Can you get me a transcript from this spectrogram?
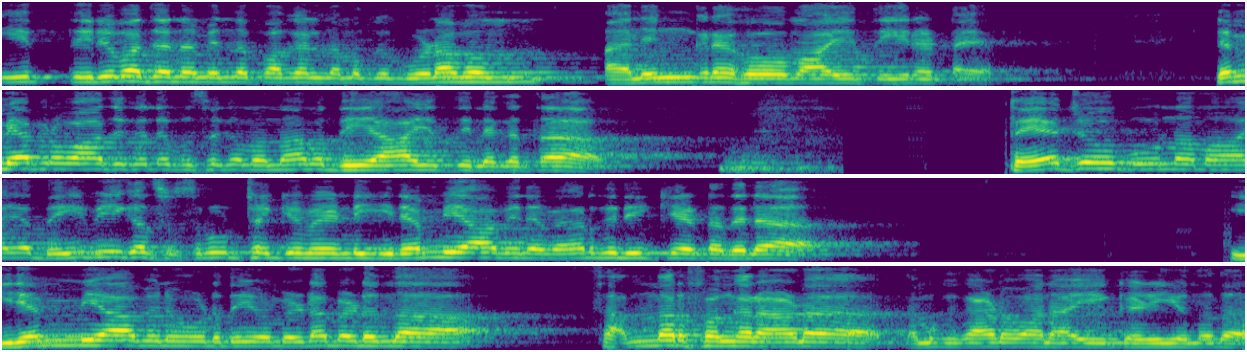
ഈ തിരുവചനം ഇന്ന് പകൽ നമുക്ക് ഗുണവും അനുഗ്രഹവുമായി തീരട്ടെ. രമ്യപ്രവാചകന്റെ പുസ്തകം ഒന്നാം അധ്യായത്തിനകത്ത് തേജോപൂർണമായ ദൈവിക ശുശ്രൂഷയ്ക്ക് വേണ്ടി ഇരമ്യാവിനെ വേർതിരിക്കേണ്ടതിന് ഇരമ്യാവിനോട് ദൈവം ഇടപെടുന്ന സന്ദർഭങ്ങളാണ് നമുക്ക് കാണുവാനായി കഴിയുന്നത്.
